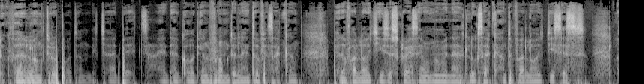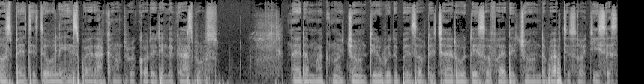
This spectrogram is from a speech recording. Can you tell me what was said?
look very long to report on the childbirth, either gogging from the length of his account, birth of our Lord Jesus Christ. And remember that Luke's account of our Lord Jesus' Lord's birth is the only inspired account recorded in the Gospels. Neither Mark nor John deal with the birth of the childhood days of either John the Baptist or Jesus,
